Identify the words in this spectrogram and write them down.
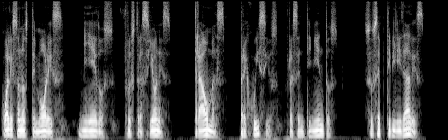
cuáles son los temores, miedos, frustraciones, traumas, prejuicios, resentimientos, susceptibilidades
